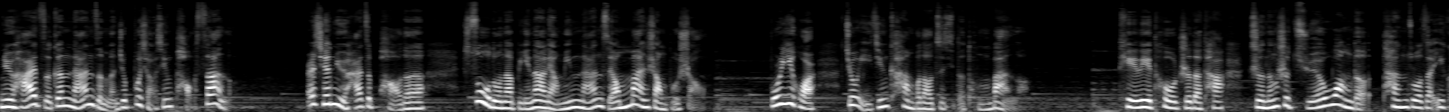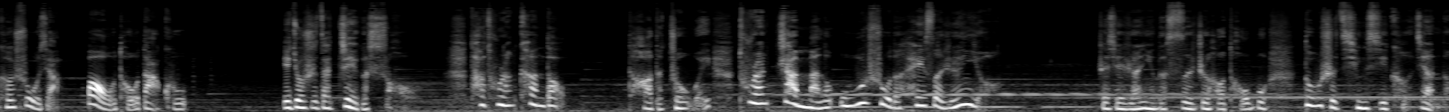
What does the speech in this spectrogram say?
女孩子跟男子们就不小心跑散了，而且女孩子跑的速度呢比那两名男子要慢上不少，不一会儿就已经看不到自己的同伴了。体力透支的她只能是绝望的瘫坐在一棵树下抱头大哭。也就是在这个时候。他突然看到，他的周围突然站满了无数的黑色人影，这些人影的四肢和头部都是清晰可见的，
